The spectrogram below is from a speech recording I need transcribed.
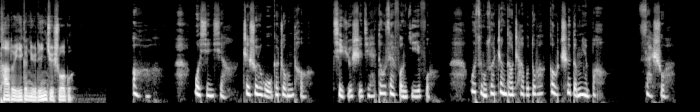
他对一个女邻居说过：“哦，我心想，只睡五个钟头，其余时间都在缝衣服，我总算挣到差不多够吃的面包。再说，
